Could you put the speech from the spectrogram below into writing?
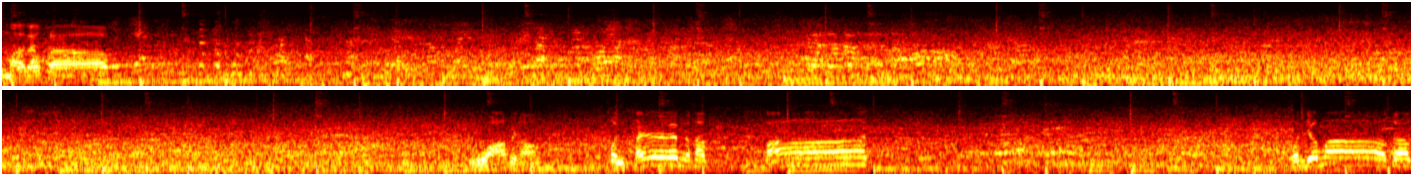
งมาแล้วครับ พี่น้อง คนเต็มนะครับป๊าดคนเยอะมากครับ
